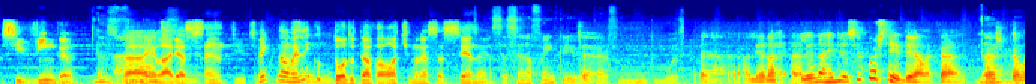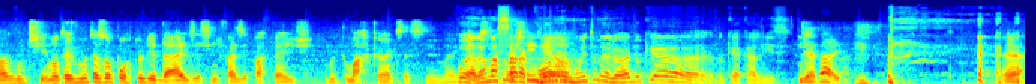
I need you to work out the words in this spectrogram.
se vinga Das- da Ah, Hilaria sim. Sandy. Se bem que não, o elenco Sim. todo tava ótimo nessa cena. Essa cena foi incrível, É. cara, foi muito boa. É, a Lena, a Headey, eu sempre gostei dela, cara. Eu É. acho que ela não, tinha, não teve muitas oportunidades, assim, de fazer papéis muito marcantes, assim. Mas Pô, ela é uma Sarah Connor muito melhor do que a, do que a Calice. Verdade. é,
